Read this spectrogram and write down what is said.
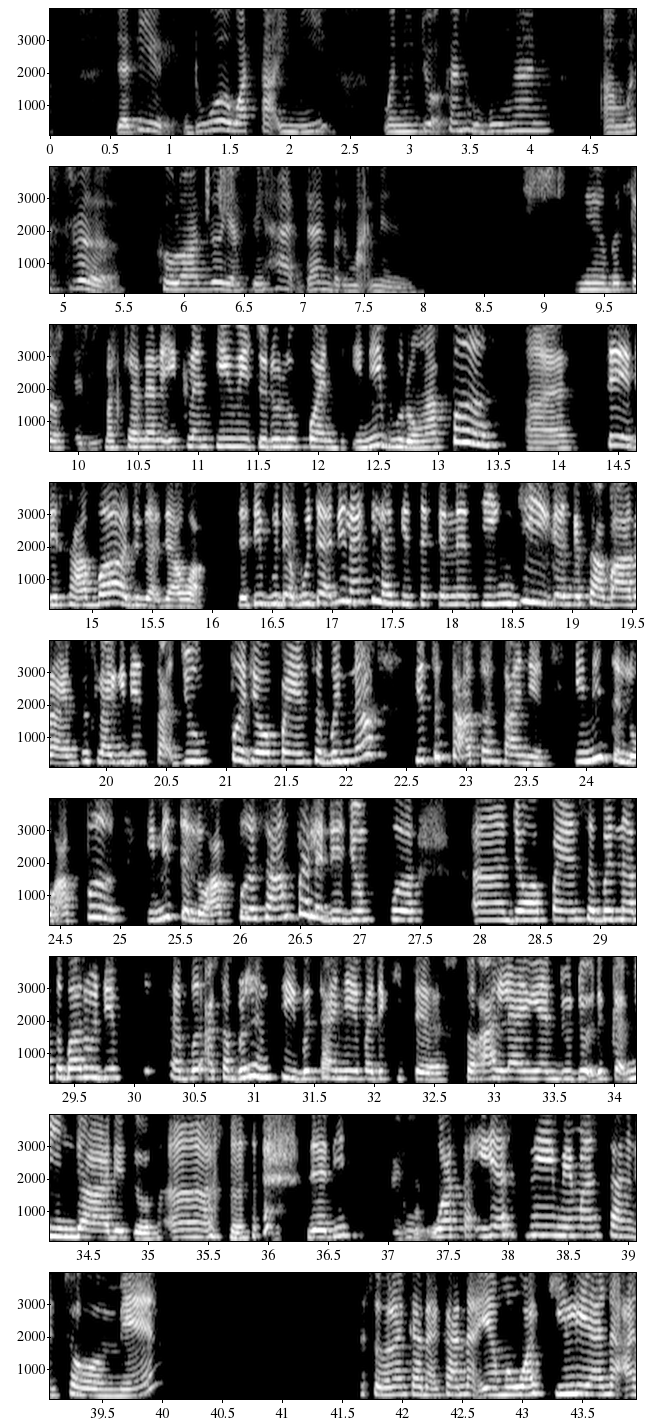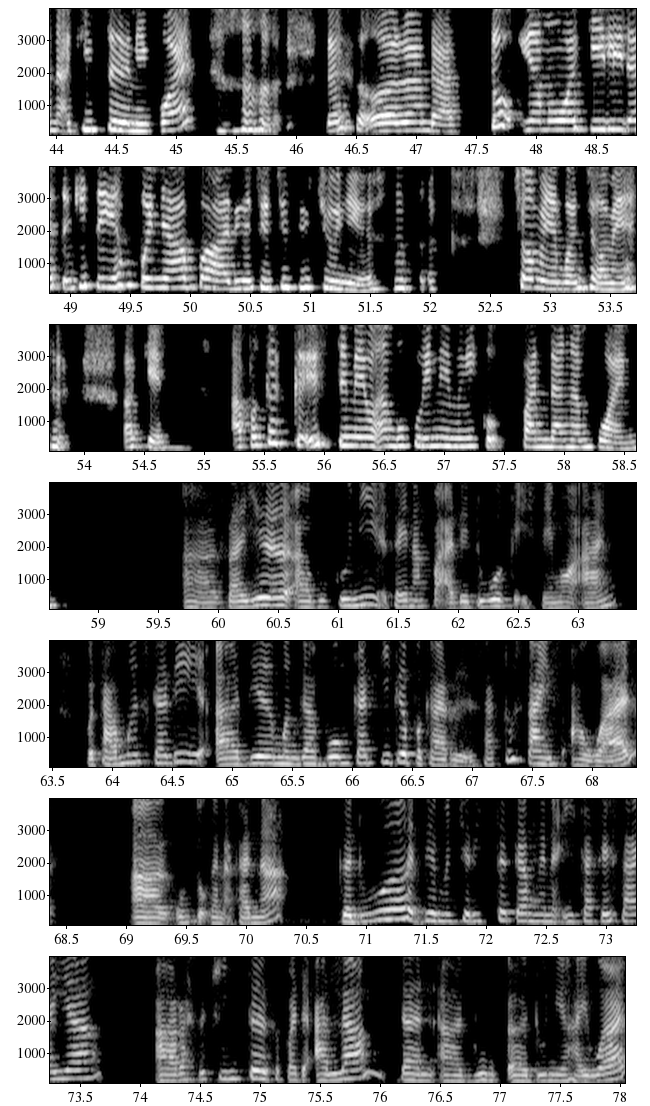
Jadi dua watak ini menunjukkan hubungan uh, mesra keluarga yang sihat dan bermakna. Ya betul. Jadi Macam dalam iklan TV tu dulu puan, ini burung apa? Ah, stay dia sabar juga jawab. Jadi budak-budak ni lagi-lagi kita kena tinggikan kesabaran. Terus lagi dia tak jumpa jawapan yang sebenar, dia tetap akan tanya, ini telur apa? Ini telur apa? Sampailah dia jumpa uh, jawapan yang sebenar tu baru dia uh, ber, akan berhenti bertanya pada kita soalan yang duduk dekat minda dia tu. Ah. Jadi watak Iyas ni memang sangat comel. Seorang kanak-kanak yang mewakili anak-anak kita ni puan. Dan seorang datuk yang mewakili datuk kita yang penyabar dengan cucu-cucunya. comel pun comel. Okey. Apakah keistimewaan buku ini mengikut pandangan puan? Uh, saya uh, buku ni saya nampak ada dua keistimewaan. Pertama sekali uh, dia menggabungkan tiga perkara. Satu sains awal uh, untuk kanak-kanak. Kedua dia menceritakan mengenai kasih sayang, uh, rasa cinta kepada alam dan uh, du, uh, dunia haiwan.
